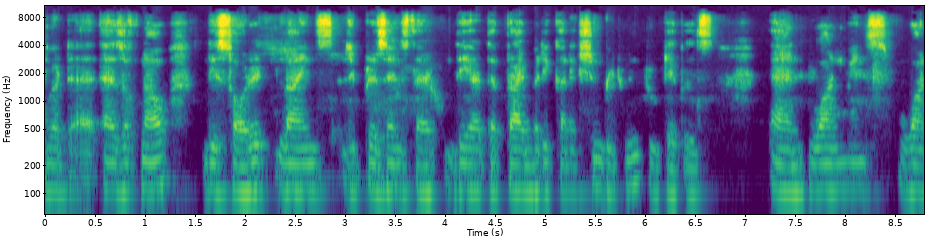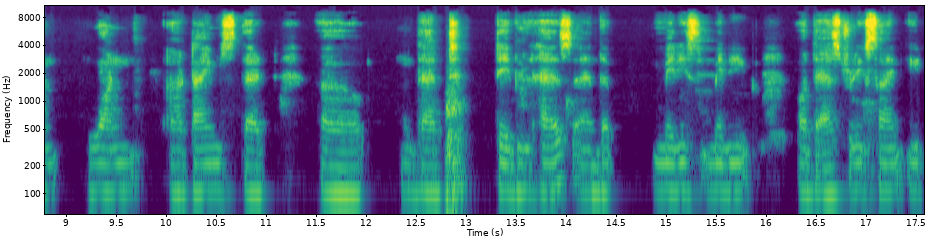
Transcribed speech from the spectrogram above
But uh, as of now the solid lines represents that they are the primary connection between two tables. And one means one one uh, times that uh, that table has and the many many or the asterisk sign it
